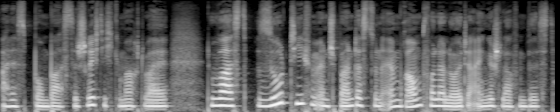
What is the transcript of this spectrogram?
alles bombastisch richtig gemacht, weil du warst so tiefenentspannt, dass du in einem Raum voller Leute eingeschlafen bist.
